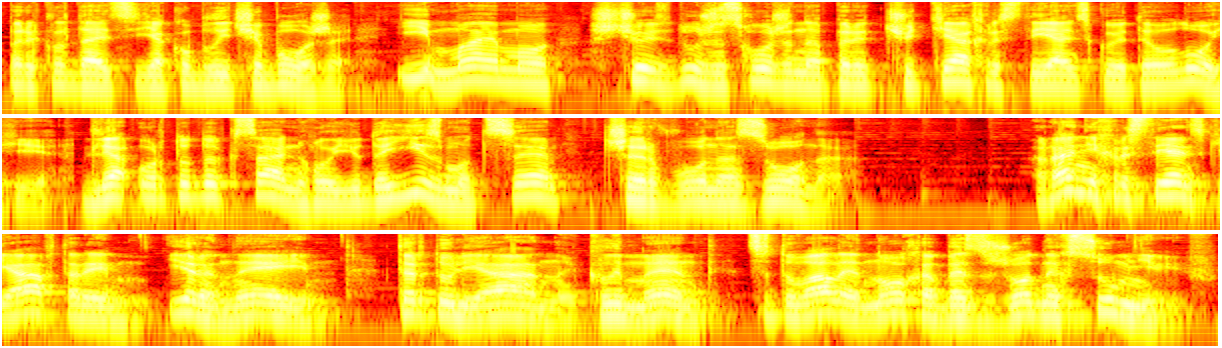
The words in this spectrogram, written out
перекладається як обличчя Боже, і маємо щось дуже схоже на передчуття християнської теології. Для ортодоксального юдаїзму це червона зона. Ранні християнські автори Іриней, Тертуліан, Климент цитували Ноха без жодних сумнівів.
